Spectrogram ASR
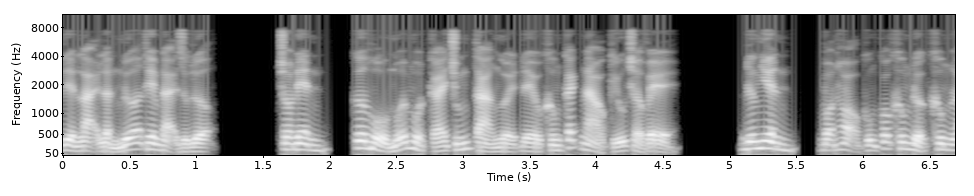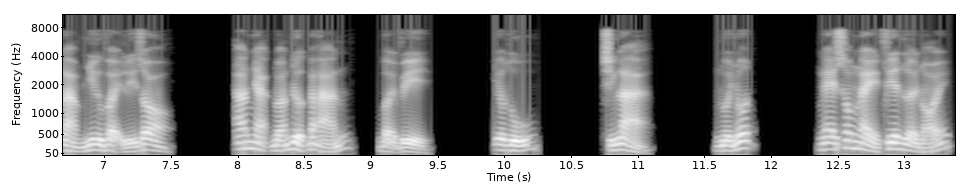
liền lại lần nữa thêm đại dược lượng. Cho nên, cơ hồ mỗi một cái chúng ta người đều không cách nào cứu trở về. Đương nhiên, bọn họ cũng có không được không làm như vậy lý do. An nhạc đoán được đáp án, bởi vì, yêu thú, chính là nuôi nhốt nghe xong này phiên lời nói,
